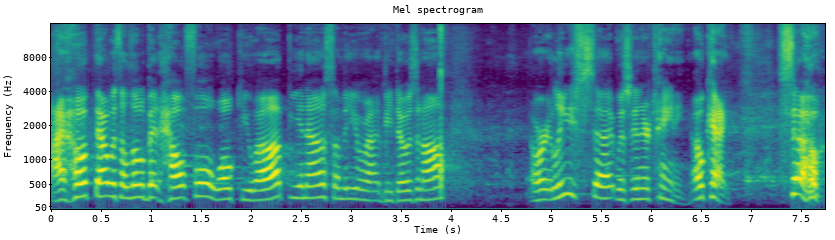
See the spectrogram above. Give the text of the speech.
I hope that was a little bit helpful, woke you up. You know, some of you might be dozing off, or at least uh, it was entertaining. Okay. So,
